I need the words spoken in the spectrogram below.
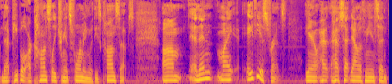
That people are constantly transforming with these concepts. Um, and then my atheist friends, you know, have, have sat down with me and said,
